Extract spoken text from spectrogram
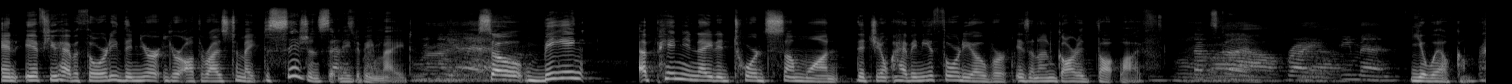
And if you have authority, then you're, you're authorized to make decisions that need to be made. So being opinionated towards someone that you don't have any authority over is an unguarded thought life. That's good. Right. Amen. You're welcome.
